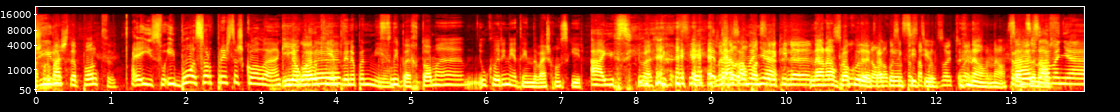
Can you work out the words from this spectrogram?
giro. Baixo da ponte. É isso. E boa sorte para esta escola, hein, que E inaugurou agora, aqui em plena pandemia. Filipa, retoma o clarinete, ainda vais conseguir. Sim. Sim, mas Traz não, não pode amanhã. ser aqui na, na Não, não, procura, segunda, não, não procura um consigo passar sítio. por 18 anos. Não, não, só Traz 19. amanhã.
